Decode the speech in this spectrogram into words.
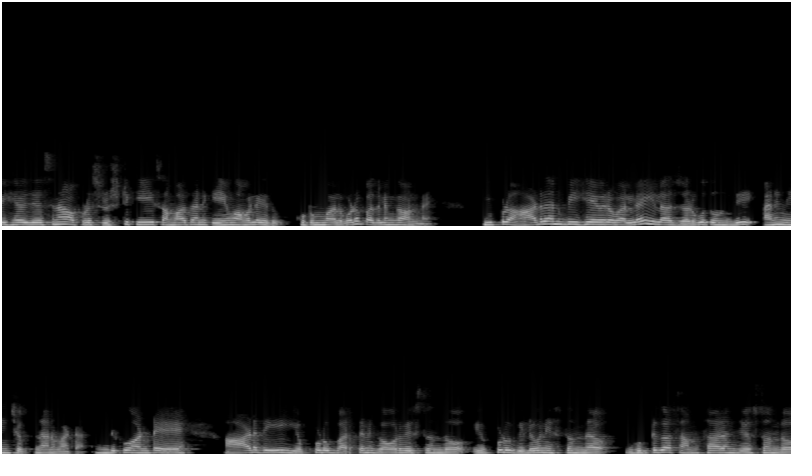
బిహేవ్ చేసినా అప్పుడు సృష్టికి సమాజానికి ఏం అవ్వలేదు. కుటుంబాలు కూడా పదిలంగా ఉన్నాయి. ఇప్పుడు ఆడదాని బిహేవియర్ వల్లే ఇలా జరుగుతుంది అని నేను చెప్తున్నాను అనమాట ఎందుకు అంటే ఆడది ఎప్పుడు భర్తని గౌరవిస్తుందో ఎప్పుడు విలువనిస్తుందో గుట్టుగా సంసారం చేస్తుందో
